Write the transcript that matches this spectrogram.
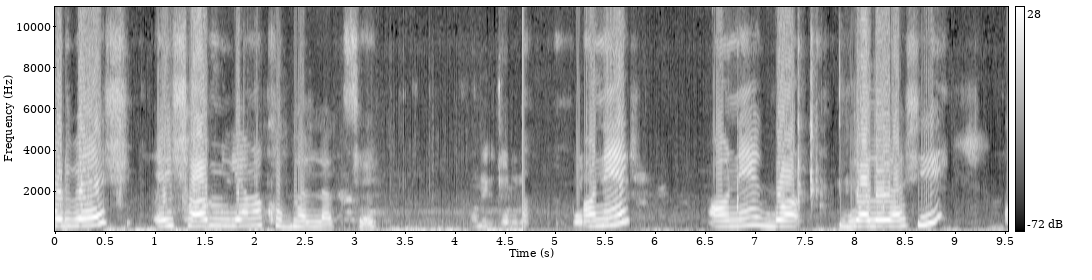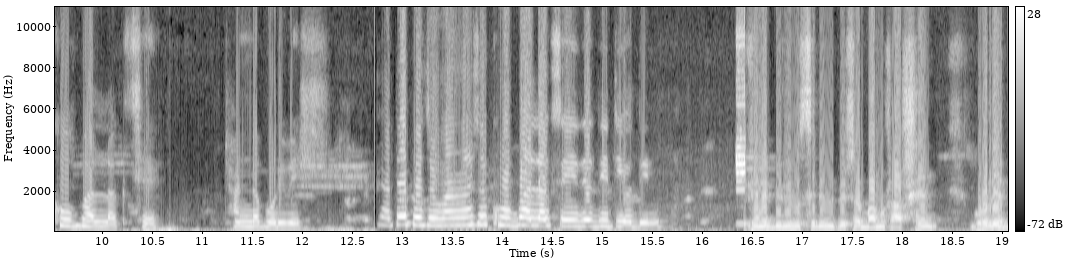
পরিবেশ এই সব মিলিয়ে আমার খুব ভালো লাগছে। অনেক অনেক অনেক জলরাশি খুব ভালো লাগছে ঠান্ডা পরিবেশ। সাথে প্রচুর মানুষে খুব ভালো লাগছে এই যে দ্বিতীয় দিন। এখানে বিভিন্ন শ্রেণি পেশার মানুষ আসেন, ঘোরেন,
